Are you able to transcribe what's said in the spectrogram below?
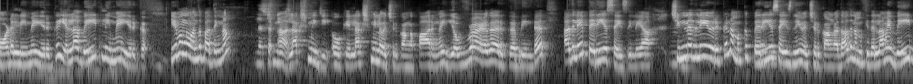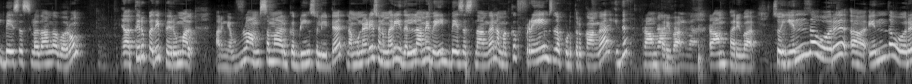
மாடல்லையுமே இருக்குது எல்லா வெயிட்லேயுமே இருக்குது இவங்க வந்து பார்த்தீங்கன்னா லக்ஷ்மிஜி ஓகே லக்ஷ்மியில் வச்சுருக்காங்க. பாருங்க எவ்வளோ அழகாக இருக்குது அப்படின்ட்டு. அதுலேயே பெரிய சைஸ் இல்லையா? சின்னதுலேயும் இருக்குது நமக்கு பெரிய சைஸ்லேயும் வச்சுருக்காங்க. அதாவது நமக்கு இது எல்லாமே வெயிட் பேசிஸில் தாங்க வரும். திருப்பதி பெருமாள். பாருங்க எவ்வளோ அம்சமா இருக்கு அப்படின்னு சொல்லிட்டு நான் முன்னாடியே சொன்ன மாதிரி இது எல்லாமே வெயிட் பேசஸ் தாங்க நமக்கு ஃப்ரேம்ஸ்ல கொடுத்துருக்காங்க. இது ராம் பரிவார். ராம் பரிவார். ஸோ எந்த ஒரு எந்த ஒரு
